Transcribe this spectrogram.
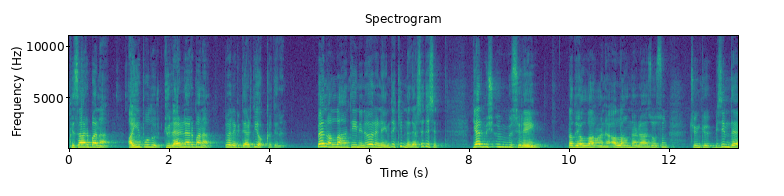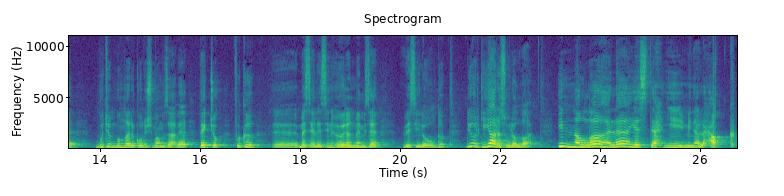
kızar bana, ayıp olur, gülerler bana. Böyle bir derdi yok kadının. Ben Allah'ın dinini öğreneyim de kim ne derse desin. Gelmiş Ümmü Süleym radıyallahu anh'a Allah ondan razı olsun. Çünkü bizim de bütün bunları konuşmamıza ve pek çok fıkıh e, meselesini öğrenmemize vesile oldu. Diyor ki ya Resulallah inna Allah la yestahyi minel hak.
